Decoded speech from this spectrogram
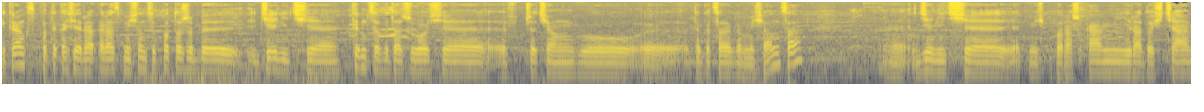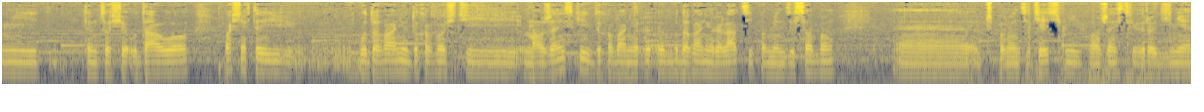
I krąg spotyka się ra- raz w miesiącu po to, żeby dzielić się tym, co wydarzyło się w przeciągu y, tego całego miesiąca, dzielić się jakimiś porażkami, radościami, tym, co się udało, właśnie w tej w budowaniu duchowości małżeńskiej, w budowaniu relacji pomiędzy sobą, e, czy pomiędzy dziećmi, w małżeństwie, w rodzinie.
